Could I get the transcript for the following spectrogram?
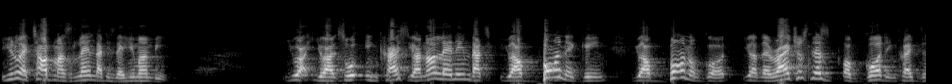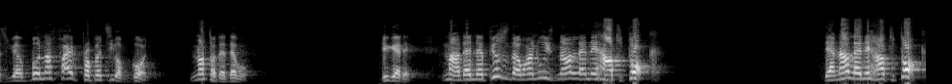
You know, a child must learn that he's a human being. You are, you are so in Christ, you are not learning that you are born again, you are born of God, you are the righteousness of God in Christ Jesus. You are bona fide property of God, not of the devil. Do you get it? Now, then the Nepios is the one who is now learning how to talk. They are now learning how to talk.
